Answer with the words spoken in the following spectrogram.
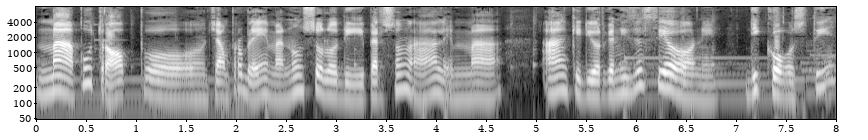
ma purtroppo c'è un problema non solo di personale, ma anche di organizzazione, di costi,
